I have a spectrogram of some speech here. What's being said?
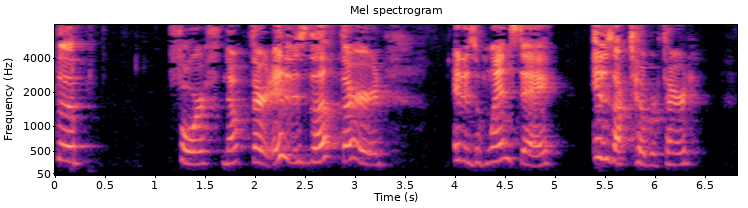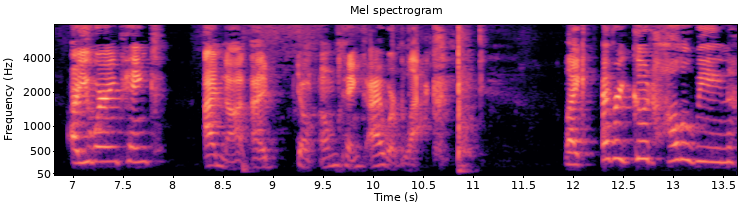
the fourth, nope, third. It is the third. It is Wednesday. It is October 3rd. Are you wearing pink? I'm not. I don't own pink. I wear black. Like every good Halloween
